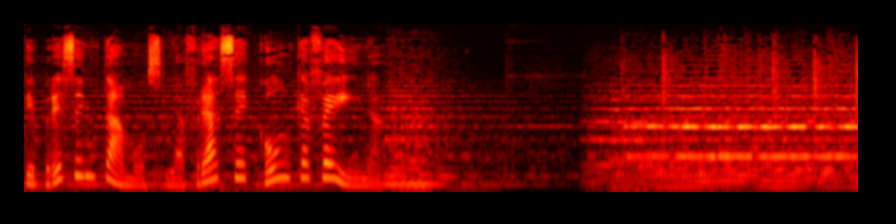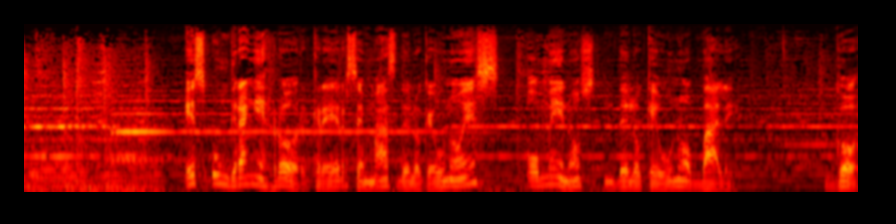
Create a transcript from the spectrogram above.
te presentamos la frase con cafeína. Es un gran error creerse más de lo que uno es o menos de lo que uno vale. God.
